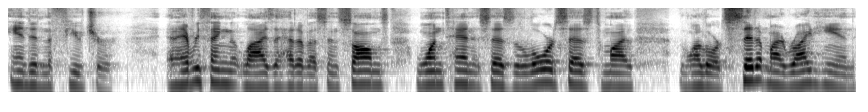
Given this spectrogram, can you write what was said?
and in the future and everything that lies ahead of us. In Psalms 110, it says, The Lord says to my, my Lord, Sit at my right hand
